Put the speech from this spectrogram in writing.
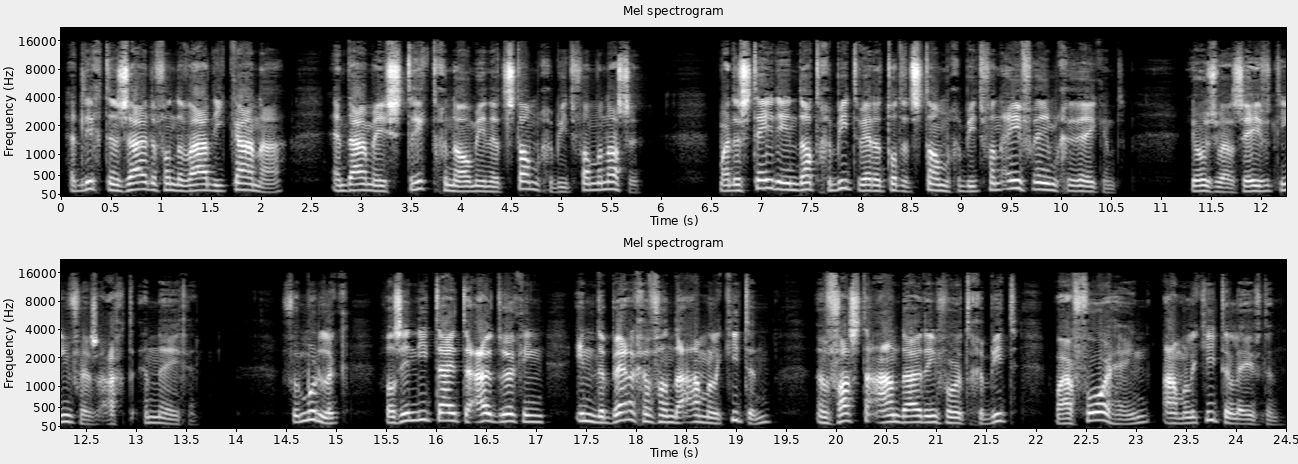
Het ligt ten zuiden van de Wadi Kana en daarmee strikt genomen in het stamgebied van Manasse. Maar de steden in dat gebied werden tot het stamgebied van Ephraim gerekend, Jozua 17, vers 8 en 9. Vermoedelijk was in die tijd de uitdrukking in de bergen van de Amalekieten een vaste aanduiding voor het gebied waar voorheen Amalekieten leefden.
